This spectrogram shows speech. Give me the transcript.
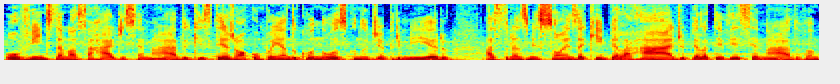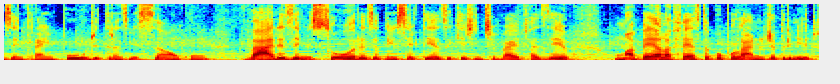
ouvintes da nossa Rádio Senado que estejam acompanhando conosco no dia primeiro as transmissões aqui pela rádio, pela TV Senado. Vamos entrar em pool de transmissão com várias emissoras. Eu tenho certeza que a gente vai fazer uma bela festa popular no dia primeiro.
